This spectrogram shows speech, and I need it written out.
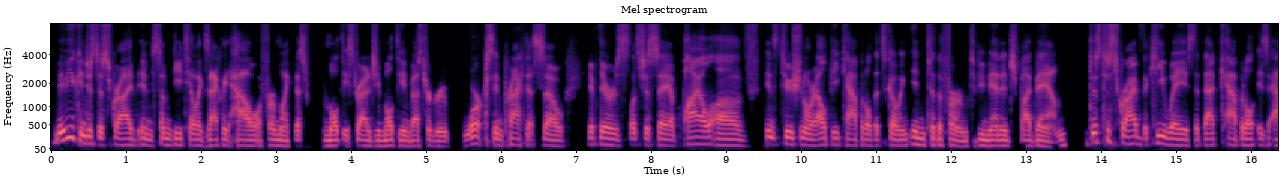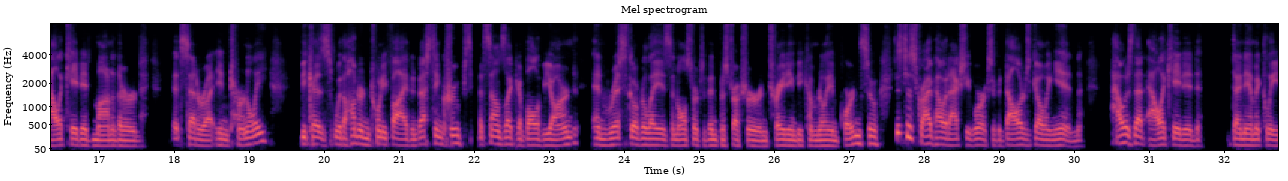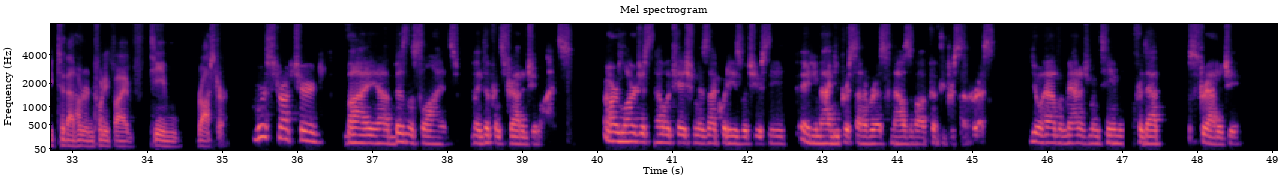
Maybe you can just describe in some detail exactly how a firm like this multi strategy, multi investor group works in practice. So, if there's, let's just say, a pile of institutional or LP capital that's going into the firm to be managed by BAM, just describe the key ways that that capital is allocated, monitored, et cetera, internally because with 125 investing groups, it sounds like a ball of yarn and risk overlays and all sorts of infrastructure and trading become really important. So just describe how it actually works. If a dollar's going in, how is that allocated dynamically to that 125 team roster? We're structured by uh, business lines, by different strategy lines. Our largest allocation is equities, which you see 80, 90% of risk. Now is about 50% of risk. You'll have a management team for that strategy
